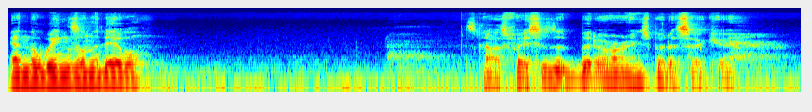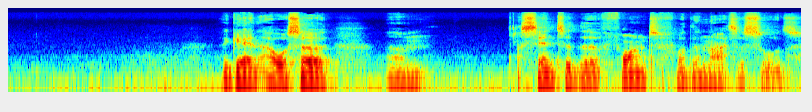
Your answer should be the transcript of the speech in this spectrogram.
and the wings on the devil. This guy's face is a bit orange, but it's okay. Again, I also um, centered the font for the Knights of Swords.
